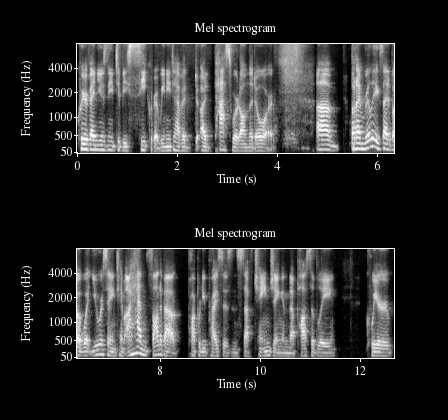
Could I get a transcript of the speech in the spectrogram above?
queer venues need to be secret. We need to have a, a password on the door. Um, but I'm really excited about what you were saying, Tim. I hadn't thought about property prices and stuff changing and that possibly queer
